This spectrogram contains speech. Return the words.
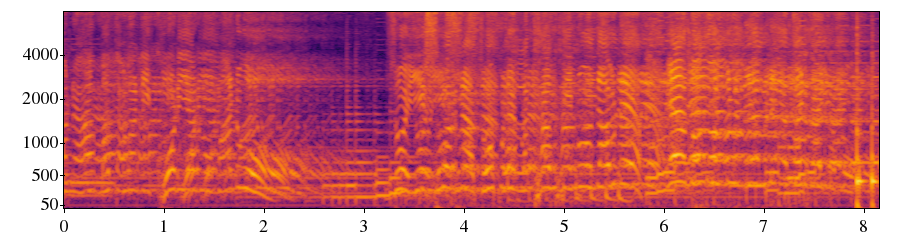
અને આ બતાડાની ખોડિયારનો માંડવો, જો ઈશ્વરના ચોપડે લખાવતી નોંધ આવને એ તો તો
